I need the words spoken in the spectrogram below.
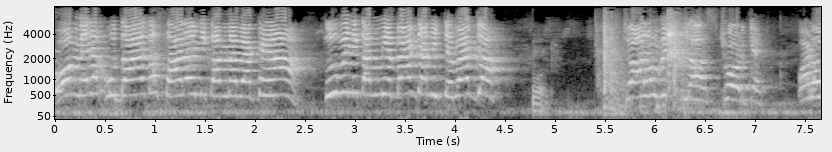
ओ मेरा खुदा है तो सारे निकम्मे बैठे हैं। हाँ, तू भी निकम्मी है बैठ जा नीचे बैठ जा। चलो भी क्लास छोड़ के। पढ़ो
